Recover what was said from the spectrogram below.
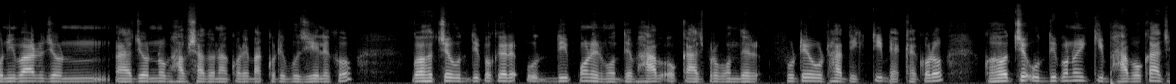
অনিবার জন্য ভাব সাধনা করে। বাক্যটি বুঝিয়ে লেখো। গ হচ্ছে উদ্দীপকের, উদ্দীপনের মধ্যে ভাব ও কাজ প্রবন্ধের ফুটে ওঠা দিকটি ব্যাখ্যা করো। গ হচ্ছে উদ্দীপনই কি ভাব ও কাজ?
